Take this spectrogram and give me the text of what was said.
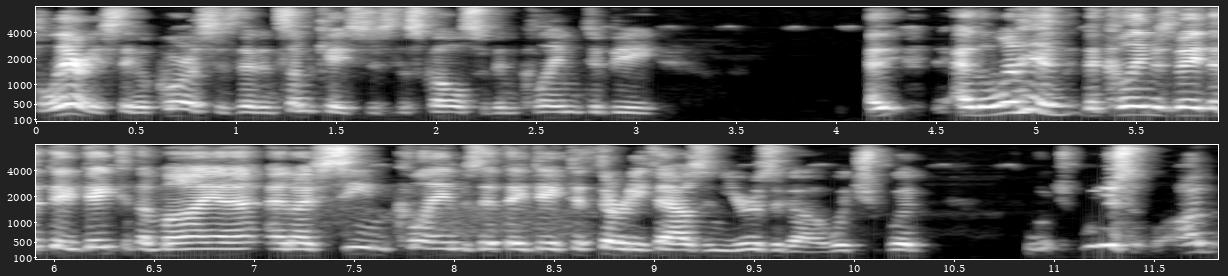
hilarious thing, of course, is that in some cases the skulls have been claimed to be. I- On the one hand, the claim is made that they date to the Maya, and I've seen claims that they date to thirty thousand years ago, which would, which we just, um,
